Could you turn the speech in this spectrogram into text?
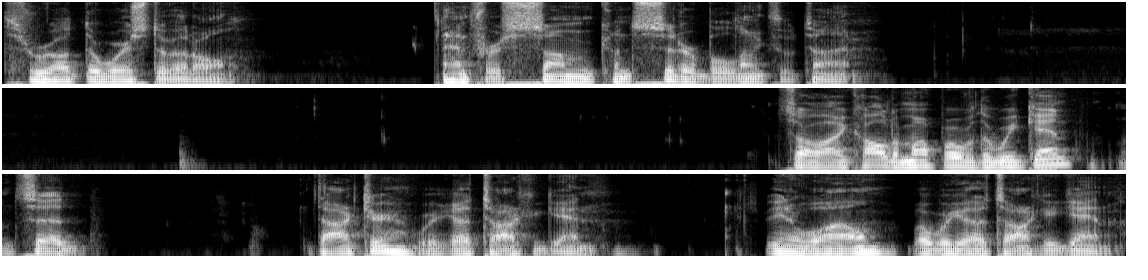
throughout the worst of it all and for some considerable length of time. So I called him up over the weekend and said, Doctor, we got to talk again. It's been a while, but we got to talk again.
